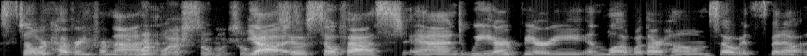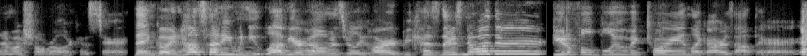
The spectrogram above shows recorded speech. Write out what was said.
Still recovering from that. Like whiplash so much so yeah, fast. it was so fast and we are very in love with our home, so it's been a, an emotional roller coaster. Then going house hunting when you love your home is really hard because there's no other beautiful blue Victorian like ours out there.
